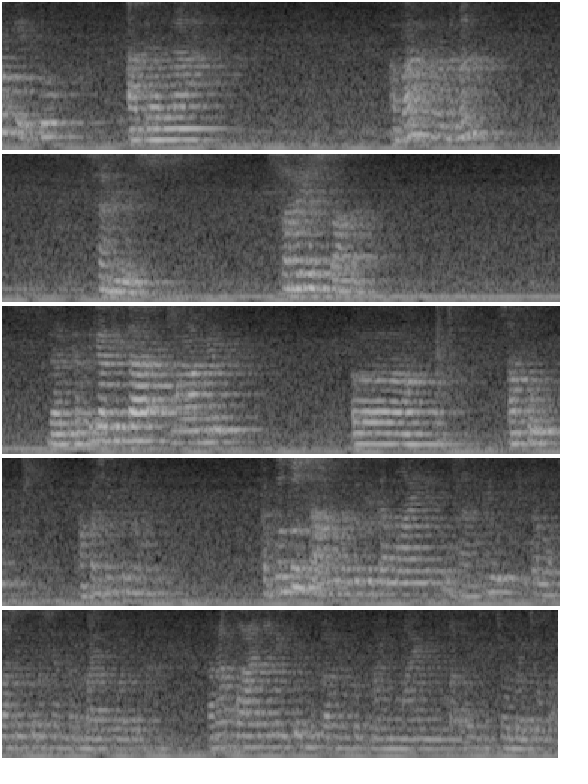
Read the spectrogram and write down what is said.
pun itu adalah apa teman-teman? Serius, serius banget. Dan ketika kita mengambil uh, satu apa sih itu namanya keputusan untuk kita melayani Tuhan, yuk kita mau kasih terus yang terbaik buat Tuhan. Karena pelayanan itu bukan untuk main-main, bukan untuk coba-coba.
